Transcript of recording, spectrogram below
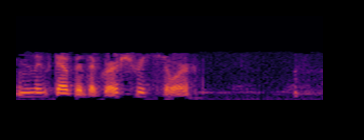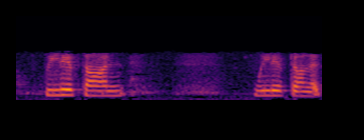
and moved over to the grocery store. We lived on we lived on the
